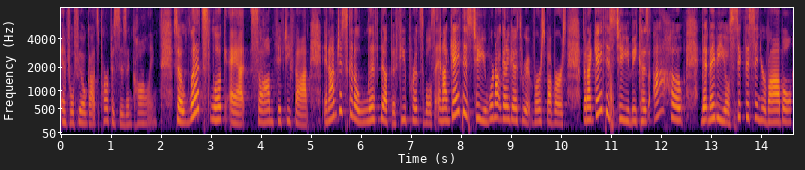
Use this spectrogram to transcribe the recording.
and fulfill God's purposes and calling. So let's look at Psalm 55. And I'm just going to lift up a few principles. And I gave this to you. We're not going to go through it verse by verse, but I gave this to you because I hope that maybe you'll stick this in your Bible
